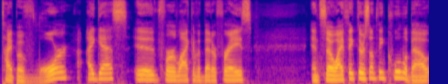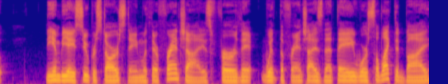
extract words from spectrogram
type of lore, I guess, for lack of a better phrase. And so I think there's something cool about the NBA superstars staying with their franchise for the with the franchise that they were selected by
